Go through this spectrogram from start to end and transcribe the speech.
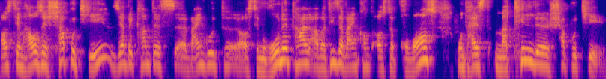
aus dem Hause Chapoutier, sehr bekanntes äh, Weingut äh, aus dem Rhonetal, aber dieser Wein kommt aus der Provence und heißt Mathilde Chapoutier.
